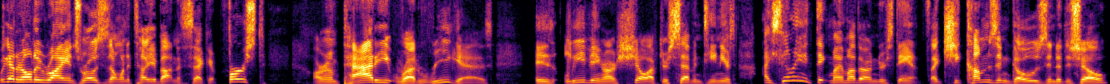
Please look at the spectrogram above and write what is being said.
We got an all new Ryan's Roses I want to tell you about in a second. First, our own Patty Rodriguez is leaving our show after 17 years. I still don't even think my mother understands. Like she comes and goes into the show,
